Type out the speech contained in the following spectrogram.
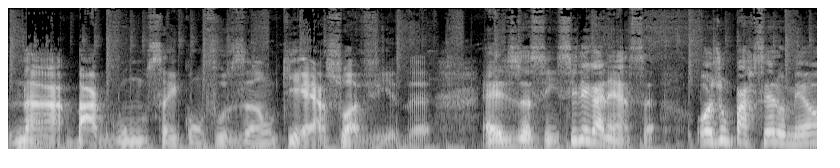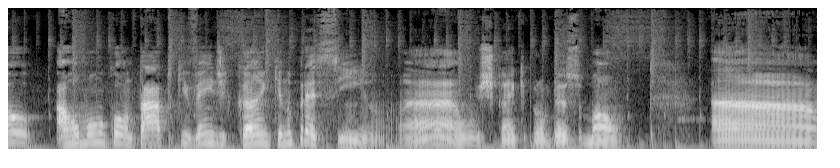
na bagunça e confusão que é a sua vida. Ele diz assim: se liga nessa. Hoje um parceiro meu arrumou um contato que vende skunk no precinho. Ah, um skunk por um preço bom. Ah,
